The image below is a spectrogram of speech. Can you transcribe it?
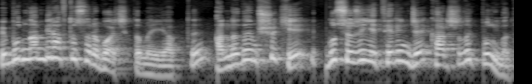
Ve bundan bir hafta sonra bu açıklamayı yaptı. Anladığım şu ki bu sözü yeterince karşılık bulmadı.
